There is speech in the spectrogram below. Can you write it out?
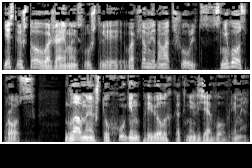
Если что, уважаемые слушатели, во всем виноват Шульц, с него спрос. Главное, что Хугин привел их как нельзя вовремя.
